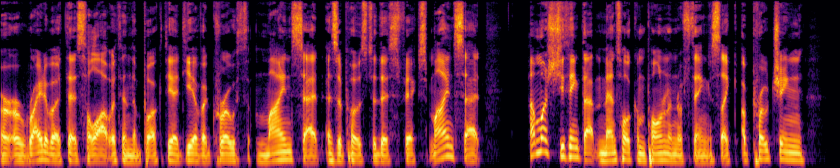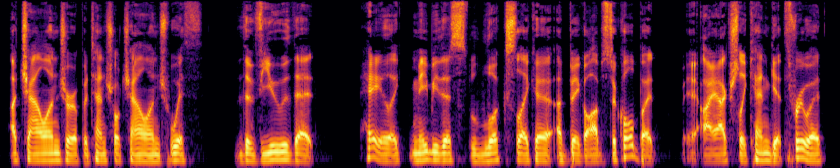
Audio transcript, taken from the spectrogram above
or, or write about this a lot within the book the idea of a growth mindset as opposed to this fixed mindset. How much do you think that mental component of things, like approaching a challenge or a potential challenge with the view that, hey, like maybe this looks like a, a big obstacle, but I actually can get through it.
